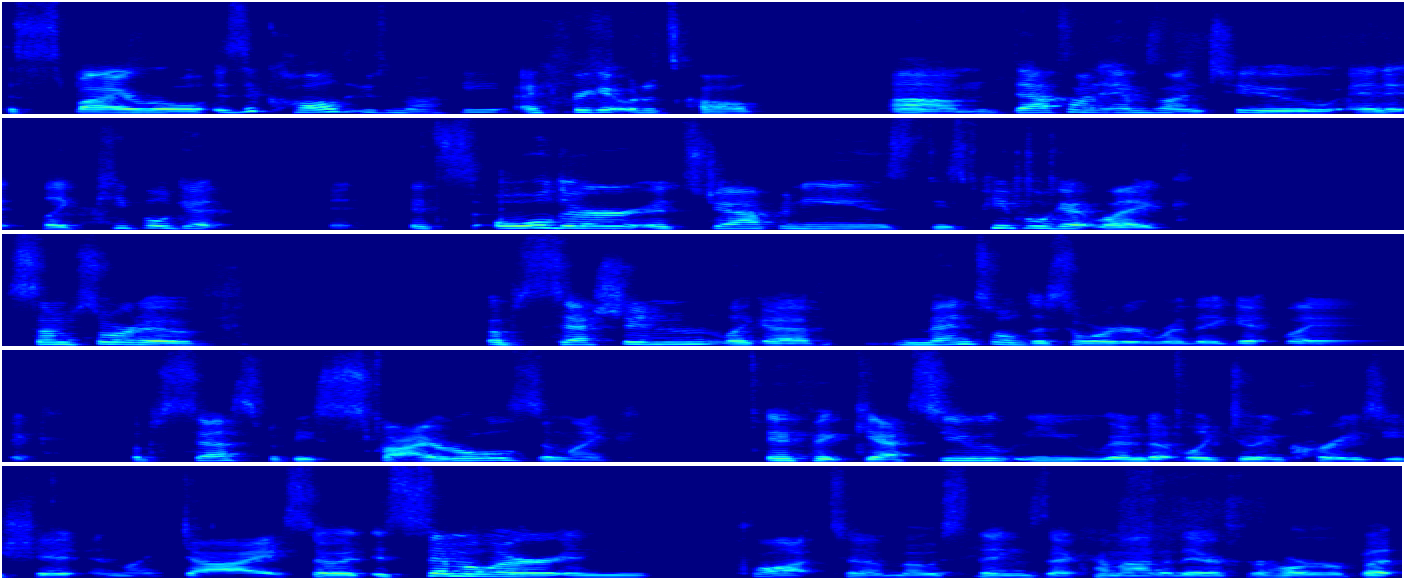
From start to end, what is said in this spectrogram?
the spiral is it called uzumaki i forget what it's called um that's on amazon too and it like people get it's older it's japanese these people get like some sort of obsession like a mental disorder where they get like, like obsessed with these spirals and like if it gets you you end up like doing crazy shit and like die. So it- it's similar in plot to most things that come out of there for horror but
